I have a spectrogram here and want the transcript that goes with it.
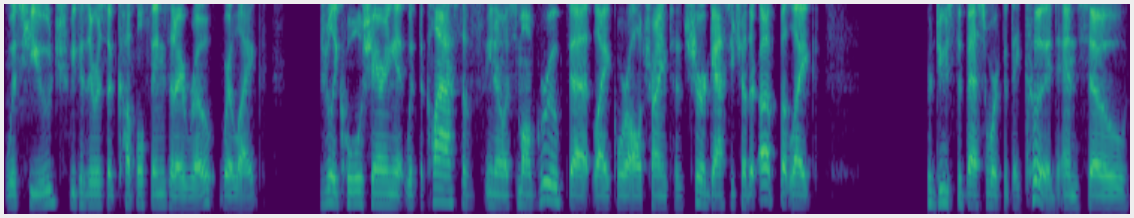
was huge because there was a couple things that I wrote where like it was really cool sharing it with the class of, you know, a small group that like we're all trying to sure gas each other up, but like produce the best work that they could. And so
